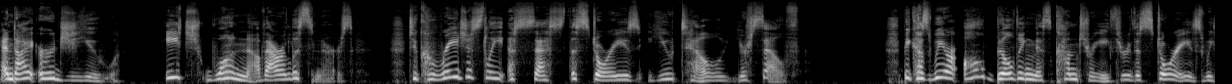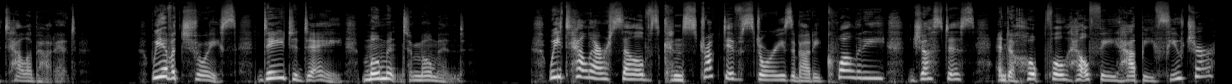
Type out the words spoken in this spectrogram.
And I urge you, each one of our listeners, to courageously assess the stories you tell yourself. Because we are all building this country through the stories we tell about it. We have a choice, day to day, moment to moment. We tell ourselves constructive stories about equality, justice, and a hopeful, healthy, happy future.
